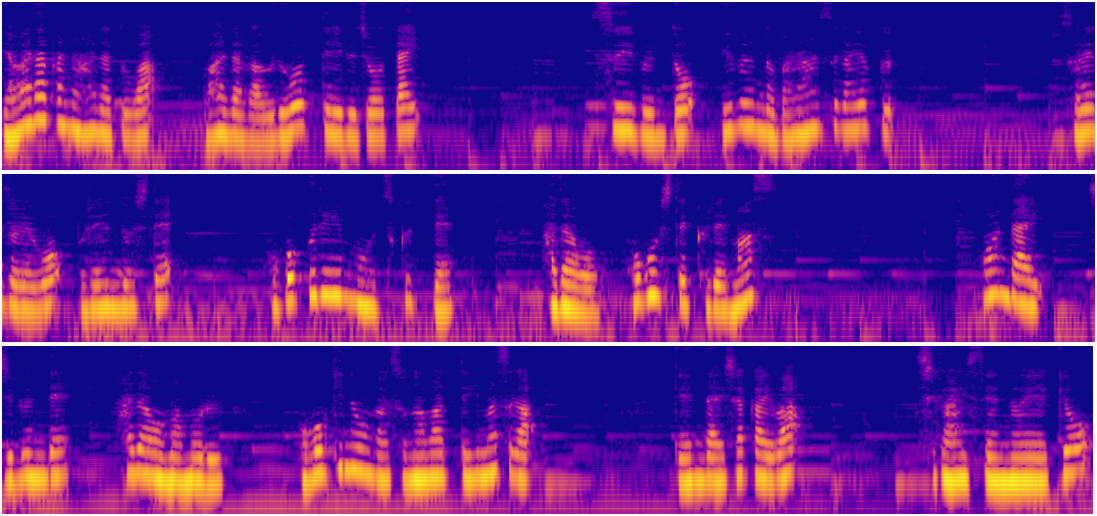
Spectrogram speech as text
柔らかな肌とはお肌が潤っている状態。水分と油分のバランスが良くそれぞれをブレンドして保護クリームを作って肌を保護してくれます。本来自分で肌を守る保護機能が備わっていますが現代社会は紫外線の影響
